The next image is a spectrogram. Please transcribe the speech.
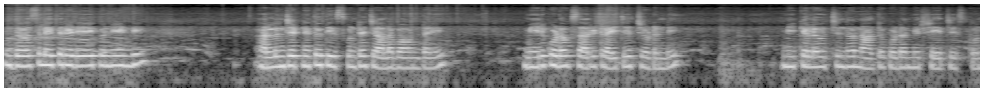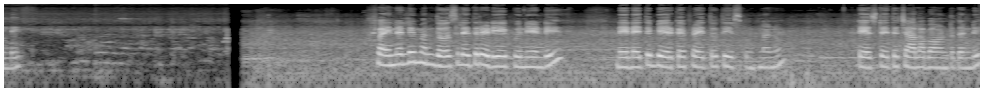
దోశలు అయితే రెడీ అయిపోయినాయండి. అల్లం చట్నీతో తీసుకుంటే చాలా బాగుంటాయి. మీరు కూడా ఒకసారి ట్రై చేసి చూడండి. మీకు ఎలా వచ్చిందో నాతో కూడా మీరు షేర్ చేసుకోండి. ఫైనల్లీ మన దోశలు అయితే రెడీ అయిపోయినాయండి. నేనైతే బీరకాయ ఫ్రైతో తీసుకుంటున్నాను. టేస్ట్ అయితే చాలా బాగుంటుందండి.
